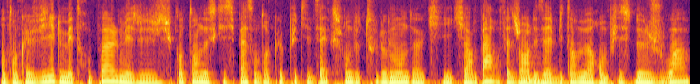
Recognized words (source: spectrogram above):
en tant que ville, métropole, mais je, je suis contente de ce qui s'y passe en tant que petites actions de tout le monde euh, qui, qui en part. En fait, genre, les habitants me remplissent de joie.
